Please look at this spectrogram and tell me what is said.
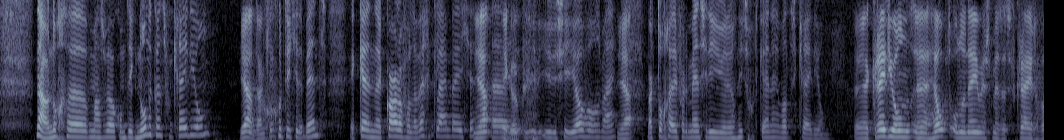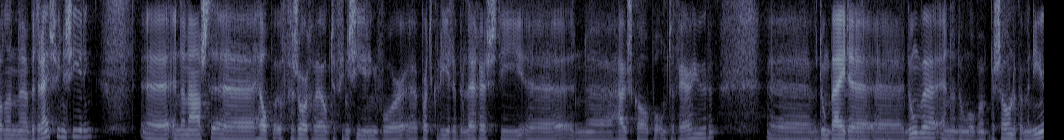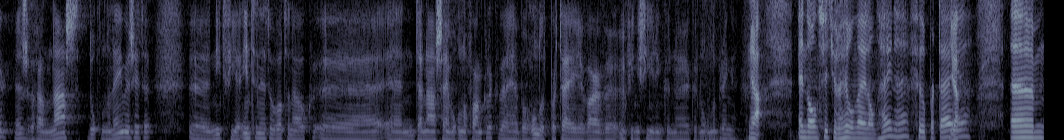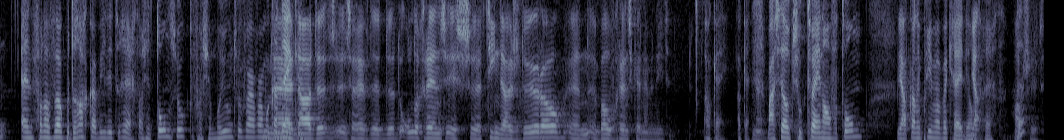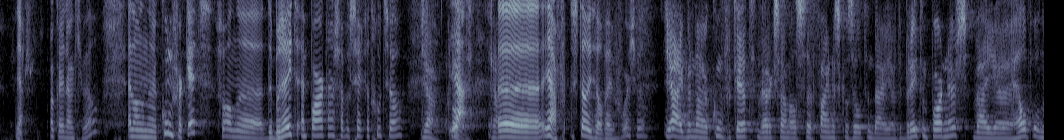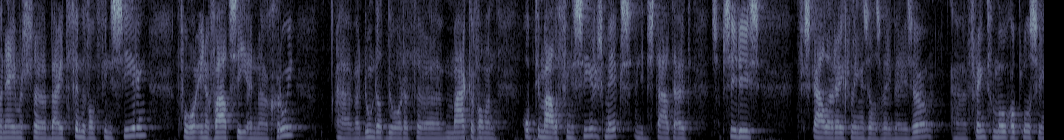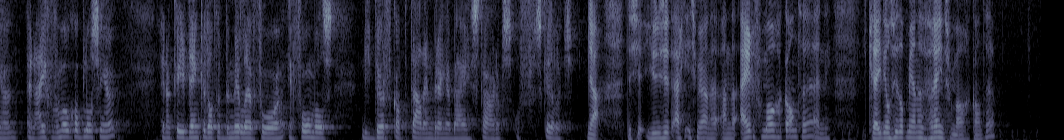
Nou, nogmaals welkom Dick Nonnekens van Credion. Ja, dank je. Goed dat je er bent. Ik ken uh, Carlo van der Weg een klein beetje. Ja, uh, ik ook. Jullie CEO volgens mij. Ja. Maar toch even voor de mensen die jullie nog niet zo goed kennen. Wat is Credion? Uh, Credion helpt ondernemers met het verkrijgen van een bedrijfsfinanciering. en daarnaast helpen, verzorgen wij ook de financiering voor particuliere beleggers die een huis kopen om te verhuren. Uh, we doen beide uh, doen we en dat doen we op een persoonlijke manier. Dus we gaan naast de ondernemer zitten, uh, niet via internet of wat dan ook. en daarnaast zijn we onafhankelijk. Wij hebben 100 partijen waar we een financiering kunnen, kunnen onderbrengen. Ja, en dan zit je er heel Nederland heen, hè? veel partijen. Ja. Um, en vanaf welk bedrag komen jullie terecht? Als je een ton zoekt of als je een miljoen zoekt, waar, waar moet ik nee, aan denken? Nou, de, zeg even, de, de, de ondergrens is uh, 10.000 euro en een bovengrens kennen we niet. Oké, okay, oké. Okay. Nee. Maar stel ik zoek 2,5 ton, ja. dan kan ik prima bij Credion ja, terecht. Absoluut. Ja. Oké, okay, dankjewel. En dan uh, Koen Verket van uh, De Breed en Partners, heb ik zeg het goed zo? Ja, klopt. Ja, ja. Uh, ja stel jezelf even voor als je wil. Ja, ik ben uh, Koen Verket, werkzaam als uh, finance consultant bij uh, de Breedten Partners. Wij helpen ondernemers bij het vinden van financiering voor innovatie en groei. wij doen dat door het maken van een optimale financieringsmix. En die bestaat uit subsidies, fiscale regelingen zoals WBSO, vreemd vermogenoplossingen en eigen vermogenoplossingen. En dan kun je denken dat we bemiddelen voor informals die durfkapitaal inbrengen bij start-ups of scale-ups. Ja, dus je, jullie zitten eigenlijk iets meer aan de, aan de eigen vermogenkant hè? en Credion zit op meer aan de vreemd vermogenkant hè?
